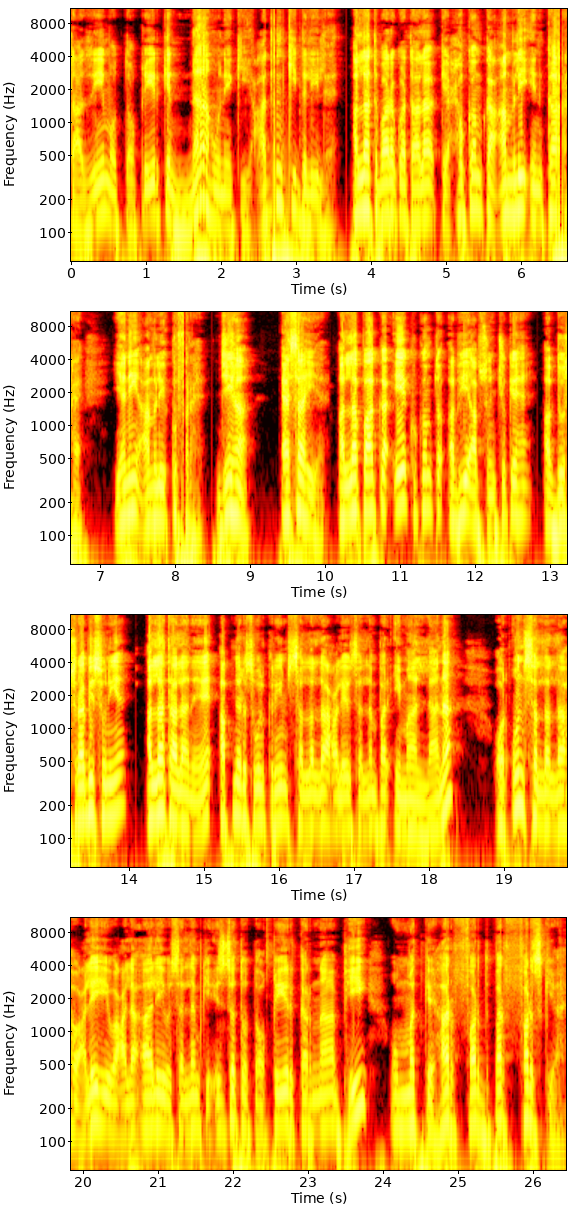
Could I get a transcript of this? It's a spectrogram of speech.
تعظیم اور توقیر کے نہ ہونے کی عدم کی دلیل ہے۔ اللہ تبارک و تعالیٰ کے حکم کا عملی انکار ہے یعنی عملی کفر ہے۔ جی ہاں ایسا ہی ہے۔ اللہ پاک کا ایک حکم تو ابھی آپ سن چکے ہیں۔ اب دوسرا بھی سنیے۔ اللہ تعالیٰ نے اپنے رسول کریم صلی اللہ علیہ وسلم پر ایمان لانا اور ان صلی اللہ علیہ وآلہ وسلم کی عزت و توقیر کرنا بھی امت کے ہر فرد پر فرض کیا ہے۔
